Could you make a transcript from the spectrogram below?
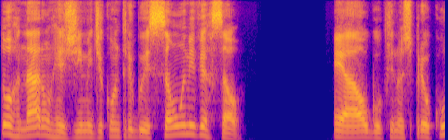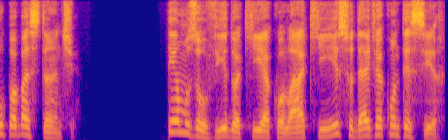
tornar um regime de contribuição universal. É algo que nos preocupa bastante. Temos ouvido aqui e acolá que isso deve acontecer.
